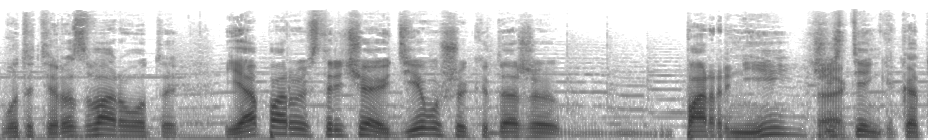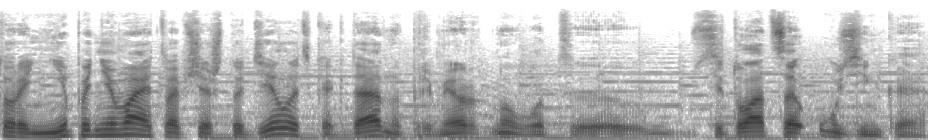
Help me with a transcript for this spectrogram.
Вот эти развороты. Я порой встречаю девушек и даже парней Так. частенько, которые не понимают вообще, что делать, когда, например, ну вот э, ситуация узенькая.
